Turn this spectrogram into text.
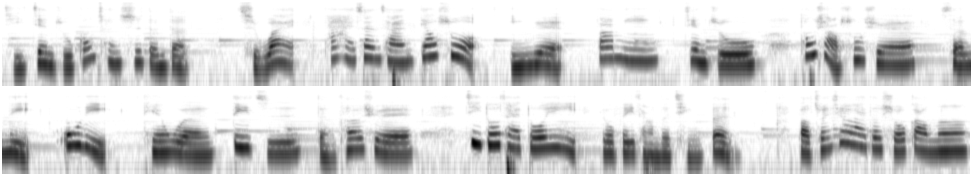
及建筑工程师等等。此外，他还擅长雕塑、音乐、发明、建筑、通晓数学、生理、物理。天文、地质等科学，既多才多艺，又非常的勤奋。保存下来的手稿呢，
